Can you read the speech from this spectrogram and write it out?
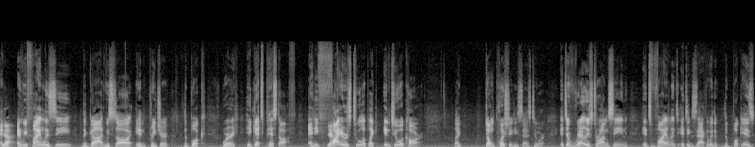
And, Yeah. and we finally see the God we saw in Preacher, the book, where he gets pissed off and he Yeah. fires Tulip like into a car. Like, don't push it, he says to her. It's a really Yeah. strong scene. It's violent. It's exactly what the, the book is.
